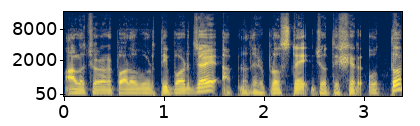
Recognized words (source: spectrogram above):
আলোচনার পরবর্তী পর্যায়ে আপনাদের প্রশ্নে জ্যোতিষের উত্তর।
